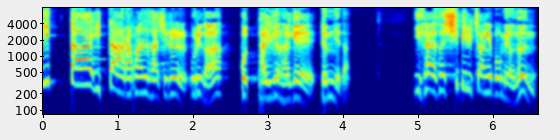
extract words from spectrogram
있다 있다라고 하는 사실을 우리가 곧 발견하게 됩니다. 이사에서 11장에 보면은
